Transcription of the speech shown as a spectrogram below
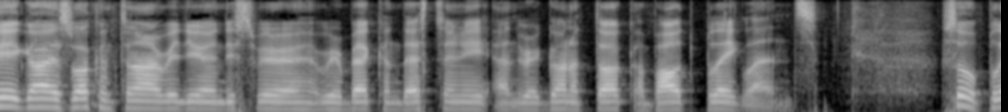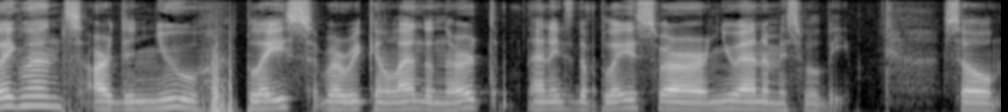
Hey guys, welcome to another video. In this video, we're back on Destiny and we're gonna talk about Plaguelands. So, Plaguelands are the new place where we can land on Earth, and it's the place where our new enemies will be. So,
